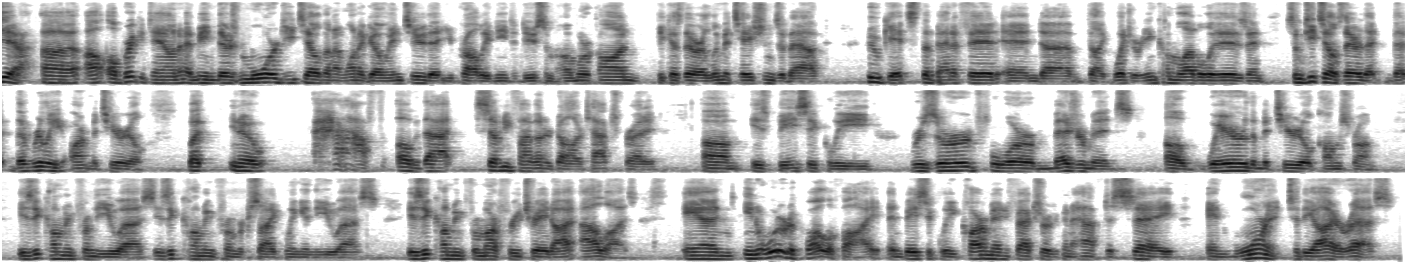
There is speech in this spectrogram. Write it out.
Yeah, uh, I'll, I'll, break it down. I mean, there's more detail that I want to go into that you probably need to do some homework on because there are limitations about who gets the benefit and uh, like what your income level is and some details there that, that that really aren't material. But you know, half of that $7,500 tax credit um, is basically reserved for measurements of where the material comes from. Is it coming from the US? Is it coming from recycling in the US? Is it coming from our free trade allies? And in order to qualify, and basically car manufacturers are going to have to say and warrant to the IRS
